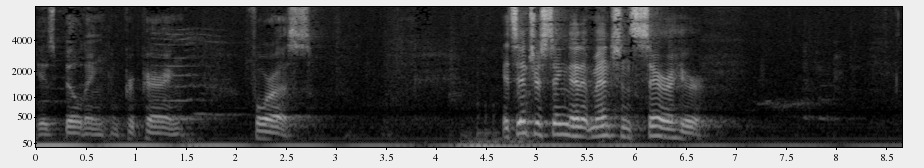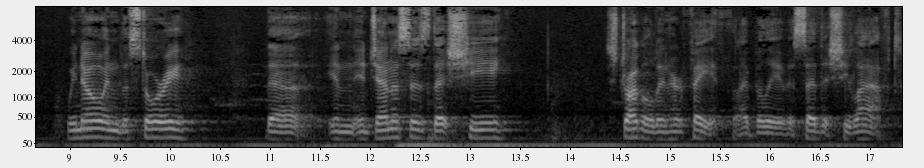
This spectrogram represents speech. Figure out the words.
is building and preparing for us. It's interesting that it mentions Sarah here. We know in the story the, in, in Genesis that she struggled in her faith, I believe. It said that she laughed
